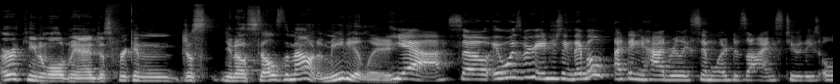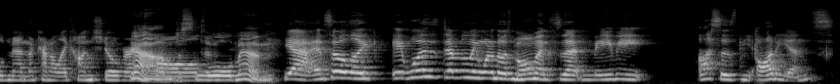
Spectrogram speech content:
Earth Kingdom old man just freaking just you know sells them out immediately. Yeah, so it was very interesting. They both, I think, had really similar designs to these old men. They're kind of like hunched over Yeah, and bald. just and- old man. Yeah, and so like it was definitely one of those moments that maybe us as the audience,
